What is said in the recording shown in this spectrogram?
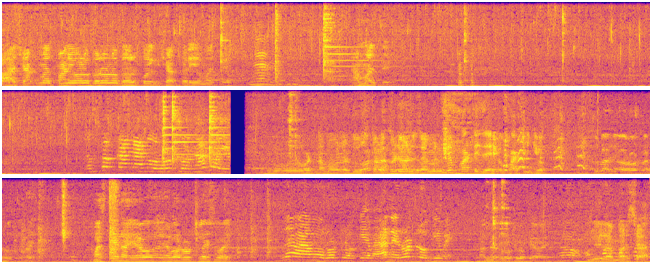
આ શાકમાં પાણી વાળો કે હર કોઈ શાક કરી એમાં છે? ના ના. આમાં છે? રોટલામાં ઓલો દુષ્કાળ પડ્યો અને જમીન કેમ ફાટી જાય? એવો ફાટી ગયો. right? મસ્તીના એવા એવા રોટલા જ હોય. રોટલો કહેવાય. આને રોટલો કહેવાય. અને રોટલો કહેવાય. લીલા મરચા.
